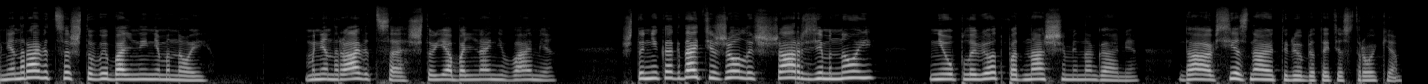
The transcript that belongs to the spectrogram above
«Мне нравится, что вы больны не мной. Мне нравится, что я больна не вами, что никогда тяжелый шар земной не уплывет под нашими ногами. Да, все знают и любят эти строки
